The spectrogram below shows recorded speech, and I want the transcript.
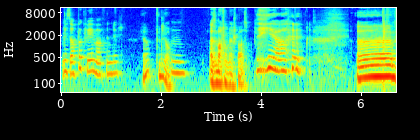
Ist auch bequemer, finde ich. Ja, finde ich auch. Mhm. Also macht doch mehr Spaß. Ja. Ähm,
